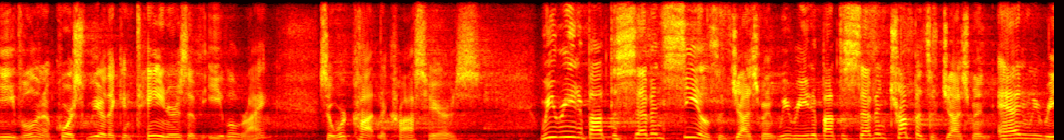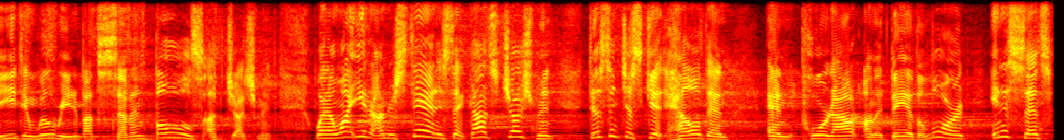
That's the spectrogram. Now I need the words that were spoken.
evil. And of course, we are the containers of evil, right? So we're caught in the crosshairs. We read about the seven seals of judgment. We read about the seven trumpets of judgment. And we read and will read about the seven bowls of judgment. What I want you to understand is that God's judgment doesn't just get held and, and poured out on the day of the Lord. In a sense,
